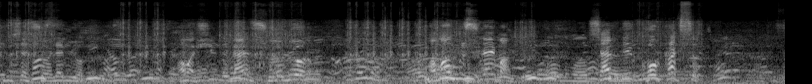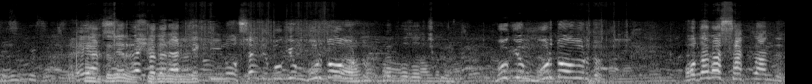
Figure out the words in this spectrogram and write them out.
Kimse söylemiyor. Ama şimdi ben söylüyorum. Tamam mı Süleyman? Sen bir korkaksın. Eğer zerre kadar erkekliğin olsaydı bugün burada olurdun. Bugün burada olurdun. Odana saklandın.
